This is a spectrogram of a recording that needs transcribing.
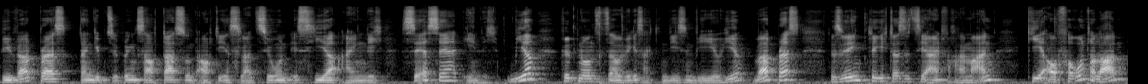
wie WordPress, dann gibt es übrigens auch das und auch die Installation ist hier eigentlich sehr, sehr ähnlich. Wir widmen uns jetzt aber, wie gesagt, in diesem Video hier WordPress, deswegen klicke ich das jetzt hier einfach einmal an, gehe auf Herunterladen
